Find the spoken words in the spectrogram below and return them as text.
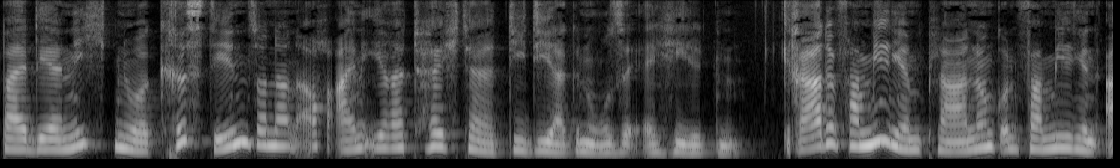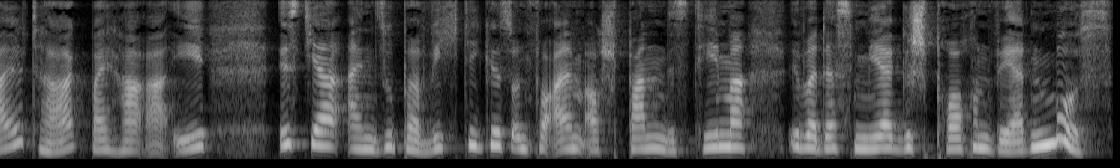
bei der nicht nur Christine, sondern auch eine ihrer Töchter die Diagnose erhielten. Gerade Familienplanung und Familienalltag bei HAE ist ja ein super wichtiges und vor allem auch spannendes Thema, über das mehr gesprochen werden muss.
